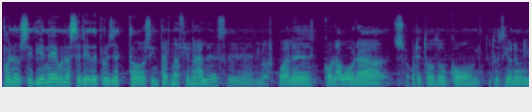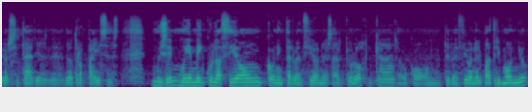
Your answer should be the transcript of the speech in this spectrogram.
Bueno, sí tiene una serie de proyectos internacionales en los cuales colabora sobre todo con instituciones universitarias de, otros países, muy, en vinculación con intervenciones arqueológicas o con intervención en el patrimonio,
